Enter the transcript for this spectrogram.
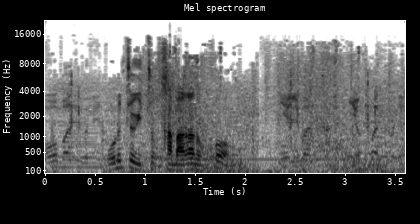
5번 부대. 오른쪽 이쪽 다 막아놓고. 1번 부대 6번 부대.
